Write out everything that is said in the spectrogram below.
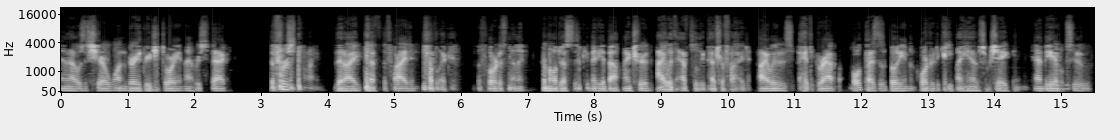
And I will share one very brief story in that respect. The first time that I testified in public, the Florida Senate Criminal Justice Committee about my truth, I was absolutely petrified. I was, I had to grab both sides of the podium in order to keep my hands from shaking and be able mm-hmm. to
